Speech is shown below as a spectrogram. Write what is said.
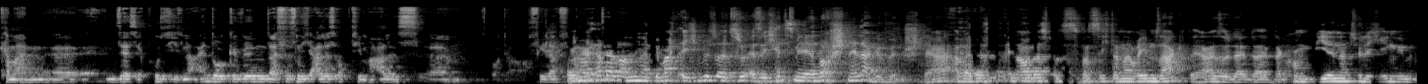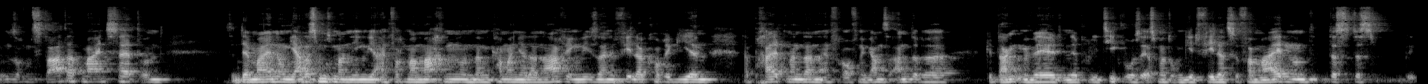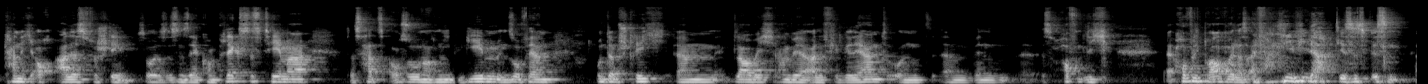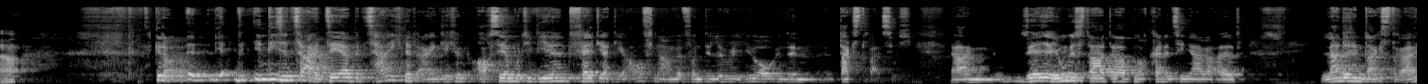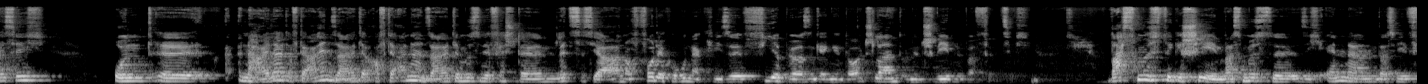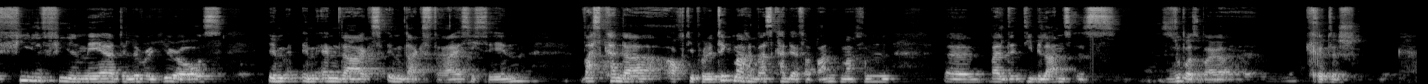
kann man äh, einen sehr, sehr positiven Eindruck gewinnen, dass es nicht alles optimal ist. Ähm, oder auch fehlerfrei. Das hat aber auch niemand gemacht. Ich würde also, also ich hätte es mir ja noch schneller gewünscht, ja. Aber das ist genau das, was, was ich dann auch eben sagte. Ja? Also da, da, da kommen wir natürlich irgendwie mit unserem Startup-Mindset und sind der Meinung, ja, das muss man irgendwie einfach mal machen und dann kann man ja danach irgendwie seine Fehler korrigieren. Da prallt man dann einfach auf eine ganz andere Gedankenwelt in der Politik, wo es erstmal darum geht, Fehler zu vermeiden. Und das, das kann ich auch alles verstehen. So, das ist ein sehr komplexes Thema. Das hat es auch so noch nie gegeben. Insofern, unterm Strich, ähm, glaube ich, haben wir alle viel gelernt und ähm, wenn es hoffentlich, äh, hoffentlich brauchen wir das einfach nie wieder, dieses Wissen. Ja. Genau, äh, in diese Zeit sehr bezeichnet eigentlich und auch sehr motivierend fällt ja die Aufnahme von Delivery Hero in den DAX 30. Ja, ein sehr, sehr junges Startup, noch keine zehn Jahre alt, landet im DAX 30 und äh, ein Highlight auf der einen Seite. Auf der anderen Seite müssen wir feststellen, letztes Jahr, noch vor der Corona-Krise, vier Börsengänge in Deutschland und in Schweden über 40. Was müsste geschehen? Was müsste sich ändern, dass wir viel, viel mehr Delivery Heroes im, im MDAX, im DAX 30 sehen. Was kann da auch die Politik machen? Was kann der Verband machen? Äh, weil die Bilanz ist super, super äh, kritisch.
